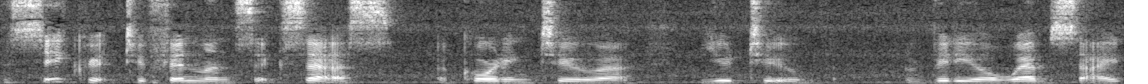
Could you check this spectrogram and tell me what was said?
The secret to Finland's success, according to a YouTube video website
